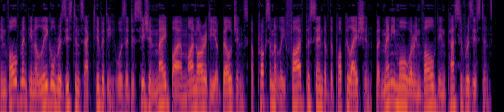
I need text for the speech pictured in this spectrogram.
Involvement in illegal resistance activity was a decision made by a minority of Belgians approximately 5% of the population but many more were involved in passive resistance.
